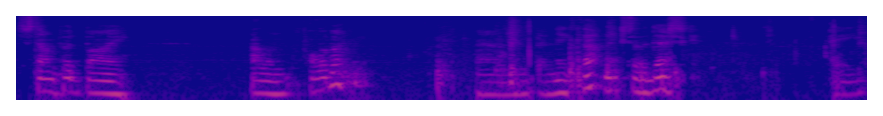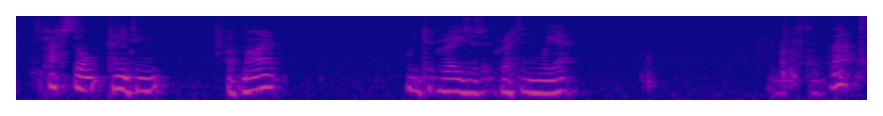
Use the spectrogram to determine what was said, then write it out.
Stamford by Alan Oliver. And beneath that, next to the desk, a pastel painting of mine, Winter Grazers at Gretton Weir. Next to that,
